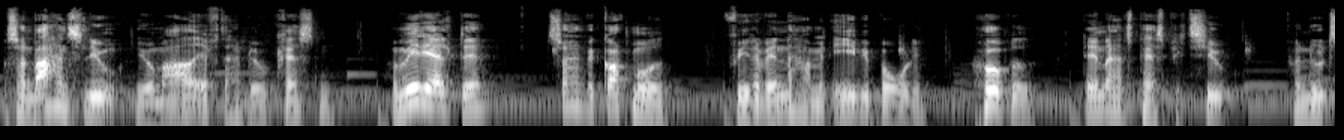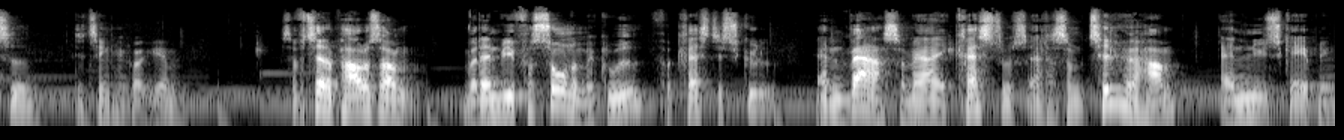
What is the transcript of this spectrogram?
og sådan var hans liv jo meget efter han blev kristen. Og midt i alt det, så er han ved godt mod, fordi der venter ham en evig bolig. Håbet, det ændrer hans perspektiv på nutiden, de ting han går igennem. Så fortæller Paulus om, hvordan vi er forsonet med Gud for Kristi skyld, at enhver, som er i Kristus, altså som tilhører ham, er en ny skabning.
